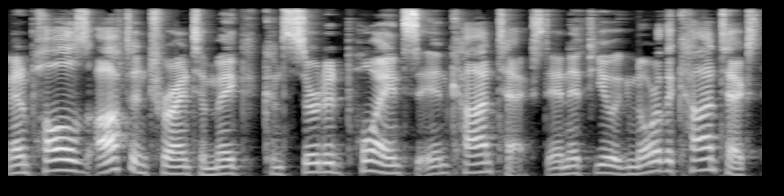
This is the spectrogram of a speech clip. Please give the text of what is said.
And Paul's often trying to make concerted points in context. And if you ignore the context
